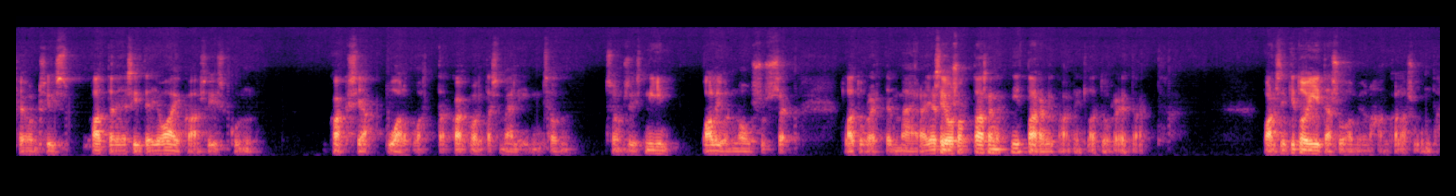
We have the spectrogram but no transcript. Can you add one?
se on siis, ajattelin siitä jo aikaa siis, kun kaksi ja puoli vuotta on tässä väliin, niin se on, se on siis niin paljon noussut se latureiden määrä. Ja se osoittaa sen, että niitä tarvitaan, niitä latureita. Että varsinkin tuo Itä-Suomi on hankala suunta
